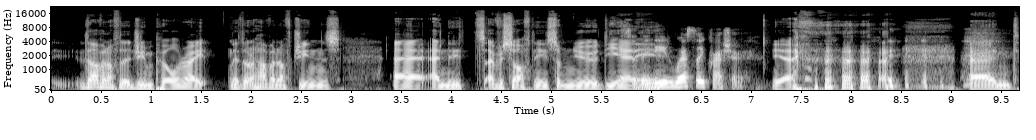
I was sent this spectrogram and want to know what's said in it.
they don't have enough of the gene pool, right? They don't have enough genes, uh, and they need, every soft needs some new DNA. So they need Wesley Crusher. yeah, and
